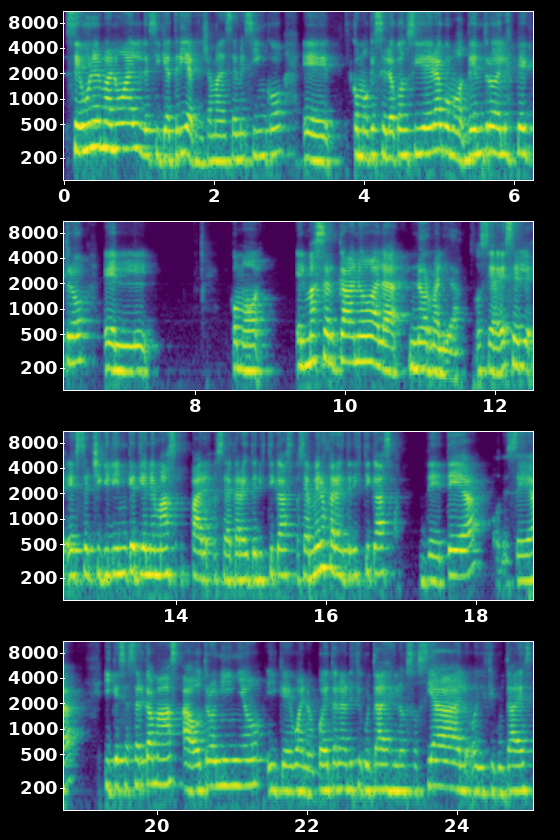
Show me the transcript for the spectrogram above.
según el manual de psiquiatría que se llama DSM-5, eh, como que se lo considera como dentro del espectro el, como el más cercano a la normalidad. O sea, es el, es el chiquilín que tiene más o sea, características, o sea, menos características de TEA o de SEA y que se acerca más a otro niño y que, bueno, puede tener dificultades en lo social o dificultades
